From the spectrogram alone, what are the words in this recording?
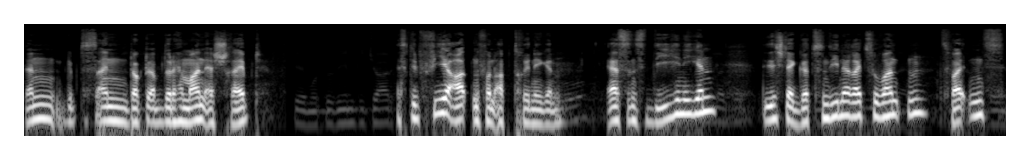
Dann gibt es einen Dr. Abdurrahman, er schreibt, es gibt vier Arten von Abtrünnigen. Erstens diejenigen, die sich der Götzendienerei zuwandten. Zweitens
